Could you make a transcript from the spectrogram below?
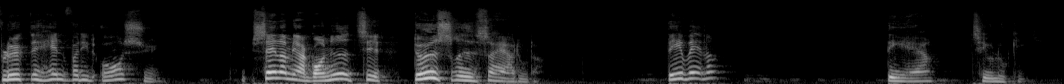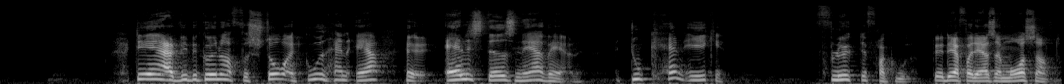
flygte hen for dit åsyn? Selvom jeg går ned til dødsrid, så er du der. Det er venner. Det er teologi. Det er, at vi begynder at forstå, at Gud han er øh, alle steds nærværende. Du kan ikke flygte fra Gud. Det er derfor, det er så morsomt,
